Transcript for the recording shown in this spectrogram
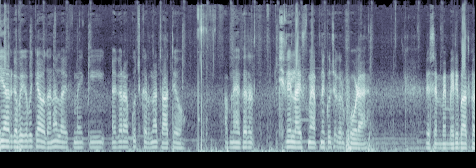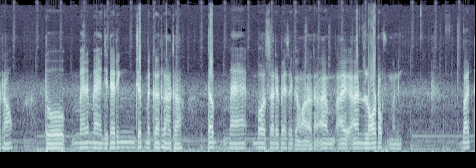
यार कभी कभी क्या होता है ना लाइफ में कि अगर आप कुछ करना चाहते हो, आपने अगर पिछले लाइफ में आपने कुछ अगर फोड़ा है, जैसे मैं मेरी बात कर रहा हूँ तो मैंने मैं इंजीनियरिंग जब मैं कर रहा था, तब मैं बहुत सारे पैसे कमा रहा था। I earn lot of money but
